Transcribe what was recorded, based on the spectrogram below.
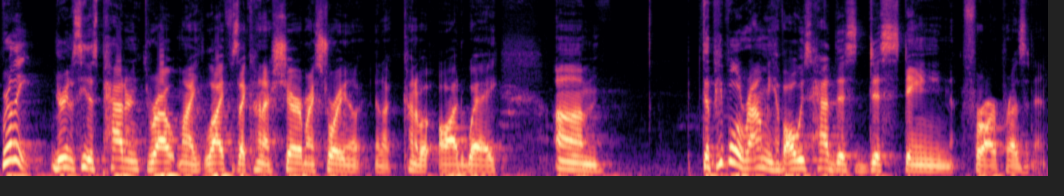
really, you're going to see this pattern throughout my life as I kind of share my story in a, in a kind of an odd way. Um, the people around me have always had this disdain for our president.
